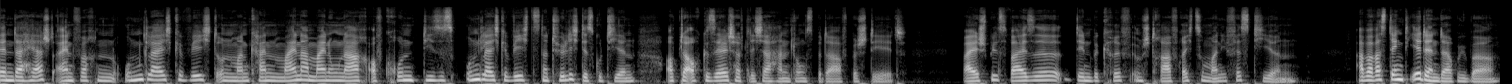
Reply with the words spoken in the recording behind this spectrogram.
denn da herrscht einfach ein Ungleichgewicht und man kann meiner Meinung nach aufgrund dieses Ungleichgewichts natürlich diskutieren, ob da auch gesellschaftlicher Handlungsbedarf besteht. Beispielsweise den Begriff im Strafrecht zu manifestieren. Aber was denkt ihr denn darüber?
